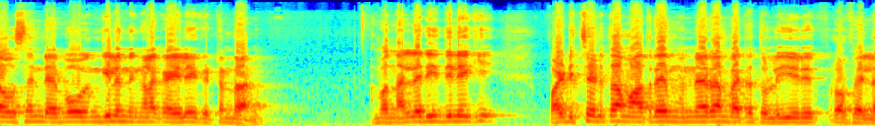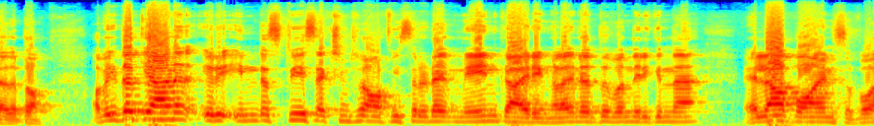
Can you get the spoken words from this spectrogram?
തൗസൻഡ് എബോ എങ്കിലും നിങ്ങളെ കയ്യിലേക്ക് കിട്ടേണ്ടതാണ്. അപ്പോൾ നല്ല രീതിയിലേക്ക് പഠിച്ചെടുത്താൽ മാത്രമേ മുന്നേറാൻ പറ്റത്തുള്ളൂ ഈ ഒരു പ്രൊഫൈലിൽ കേട്ടോ അപ്പോൾ ഇതൊക്കെയാണ് ഒരു ഇൻഡസ്ട്രി സെക്ഷൻ ഓഫീസറുടെ മെയിൻ കാര്യങ്ങൾ. അതിനകത്ത് വന്നിരിക്കുന്ന എല്ലാ പോയിന്റ്സ് ഇപ്പോൾ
